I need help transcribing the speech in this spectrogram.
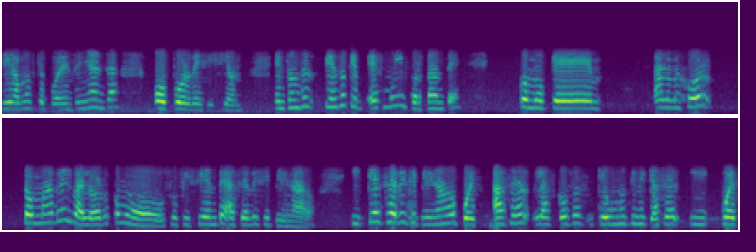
digamos que por enseñanza o por decisión. Entonces, pienso que es muy importante como que a lo mejor tomarle el valor como suficiente a ser disciplinado. ¿Y qué es ser disciplinado? Pues hacer las cosas que uno tiene que hacer y pues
